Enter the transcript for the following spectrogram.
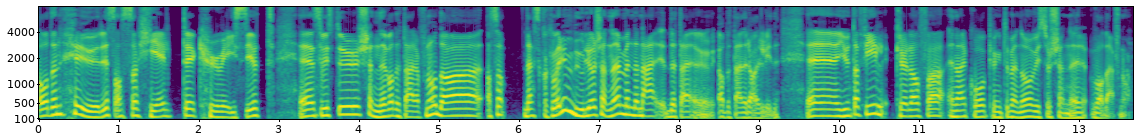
Og den høres altså helt eh, crazy ut. Eh, Så hvis du skjønner hva dette er for noe, da Altså, det skal ikke være umulig å skjønne, men den er, dette, er, ja, dette er en rar lyd. Eh, Juntafil, krøllalfa, nrk.no, hvis du skjønner hva det er for noe.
